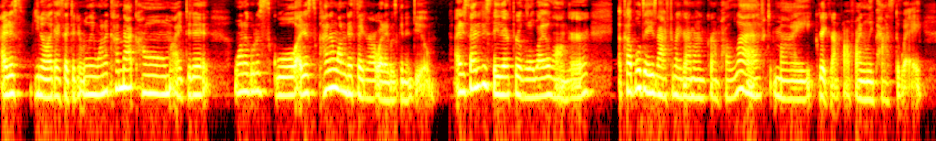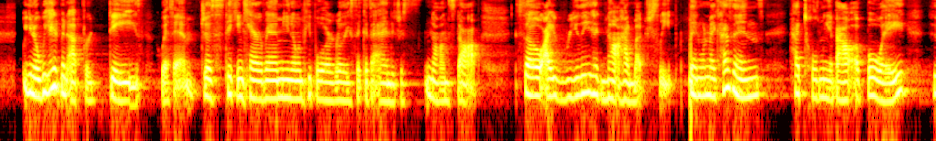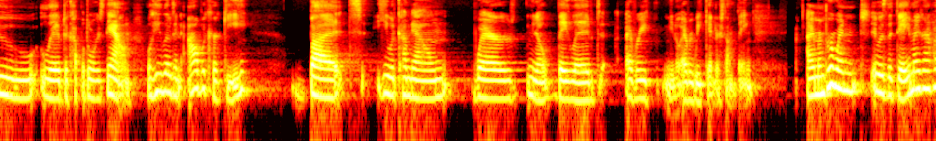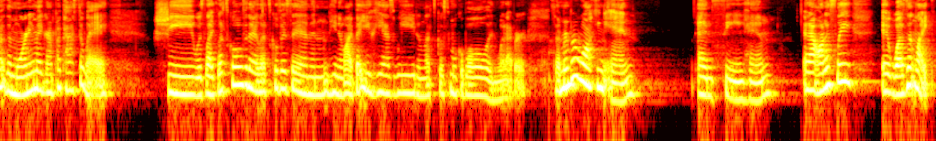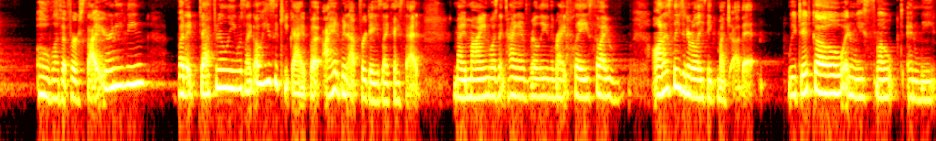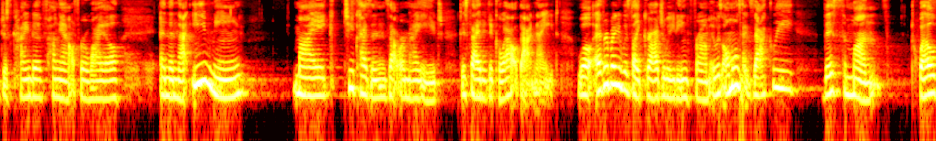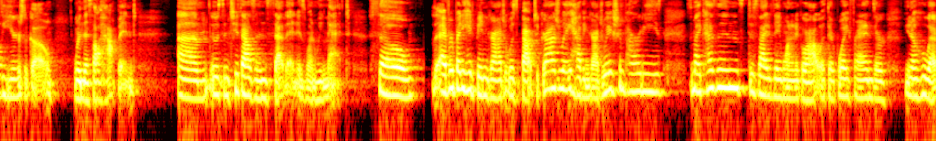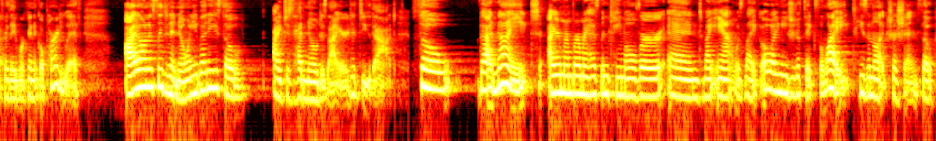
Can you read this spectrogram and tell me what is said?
I just, you know, like I said, didn't really want to come back home. I didn't want to go to school. I just kind of wanted to figure out what I was going to do. I decided to stay there for a little while longer. A couple days after my grandma and grandpa left, my great grandpa finally passed away. You know, we had been up for days with him, just taking care of him. You know, when people are really sick at the end, it's just nonstop. So I really had not had much sleep. And when my cousins had told me about a boy who lived a couple doors down. Well, he lived in Albuquerque, but he would come down where, you know, they lived every, you know, every weekend or something. I remember when it was the day my grandpa, the morning my grandpa passed away, she was like, let's go over there, let's go visit him. And, you know, I bet you he has weed and let's go smoke a bowl and whatever. So I remember walking in and seeing him. And I honestly, it wasn't like, oh, love at first sight or anything, but it definitely was like, oh, he's a cute guy. But I had been up for days, like I said. My mind wasn't kind of really in the right place. So I honestly didn't really think much of it. We did go and we smoked and we just kind of hung out for a while. And then that evening, my two cousins that were my age decided to go out that night. Well, everybody was like graduating from, it was almost exactly this month, 12 years ago, when this all happened. Um, it was in 2007 is when we met. So everybody had been graduate was about to graduate, having graduation parties. So my cousins decided they wanted to go out with their boyfriends or you know whoever they were going to go party with. I honestly didn't know anybody, so I just had no desire to do that. So that night, I remember my husband came over and my aunt was like, Oh, I need you to fix a light. He's an electrician. So,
